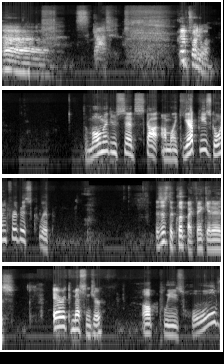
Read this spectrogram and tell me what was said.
Uh, Scott. Clip 21. The moment you said Scott, I'm like, yep, he's going for this clip. Is this the clip I think it is? Eric Messenger. Oh, please hold.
